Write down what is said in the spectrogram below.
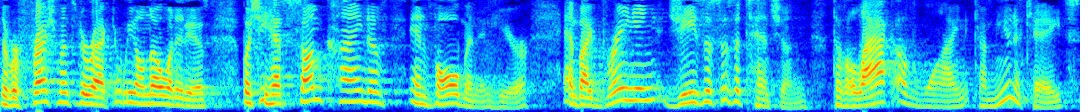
the refreshments director, we don't know what it is, but she has some kind of involvement in here. And by bringing Jesus' attention to the lack of wine communicates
